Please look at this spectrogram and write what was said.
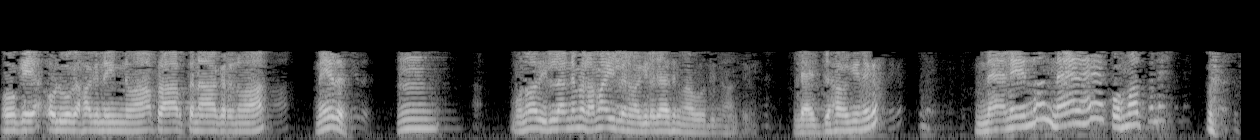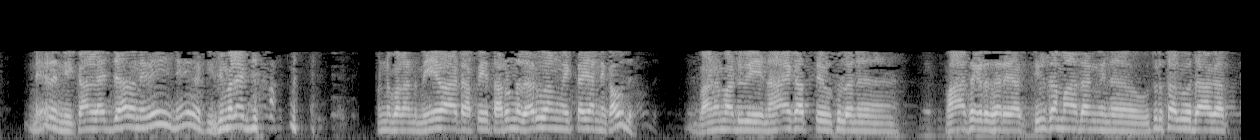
ඕකේ ඔළුව ගහගෙන ඉන්නවා, ප්‍රාර්ථනා කරනවා නේද? හ්ම් මොනවද ඉල්ලන්නේම ළමයි ඉල්ලනවා කියලා ජයශ්‍රී මහබෝධින් වහන්සේ. ලැජ්ජාව කියන එක නෑ නේද? නෑ නෑ කොහොමත් නෑ. නේද? නිකන් ලැජ්ජාව නෙවෙයි නේද? කිසිම ලැජ්ජාවක් නෑ. ඔන්න බලන්න මේවාට අපේ තරුණ දරුවන් එක්ක යන්නේ කවුද? වනමඩුවේ නායකත්වයේ උසුලන මාසයකට සැරයක් සිල් සමාදන් වෙන උතුරුසළුව දාගත්ත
